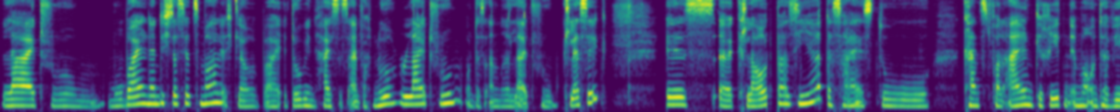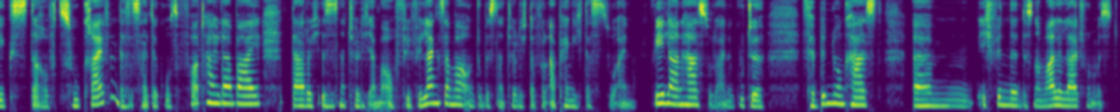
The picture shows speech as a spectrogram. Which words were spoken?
Lightroom Mobile nenne ich das jetzt mal. Ich glaube, bei Adobe heißt es einfach nur Lightroom und das andere Lightroom Classic ist äh, Cloud-basiert. Das heißt, du kannst von allen Geräten immer unterwegs darauf zugreifen. Das ist halt der große Vorteil dabei. Dadurch ist es natürlich aber auch viel, viel langsamer und du bist natürlich davon abhängig, dass du ein WLAN hast oder eine gute Verbindung hast. Ähm, ich finde, das normale Lightroom ist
